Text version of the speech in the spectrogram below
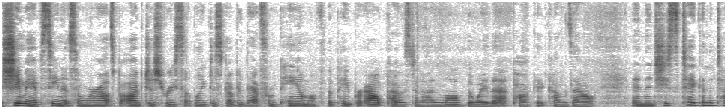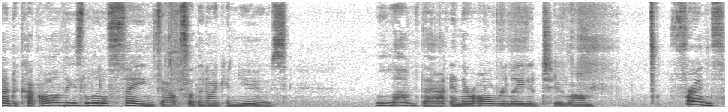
she may have seen it somewhere else, but I've just recently discovered that from Pam off the Paper Outpost, and I love the way that pocket comes out. And then she's taken the time to cut all these little sayings out so that I can use. Love that. And they're all related to um, friends.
